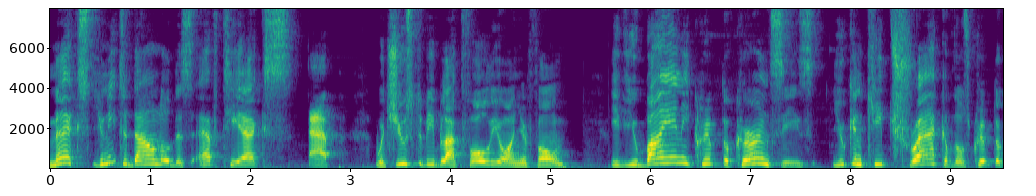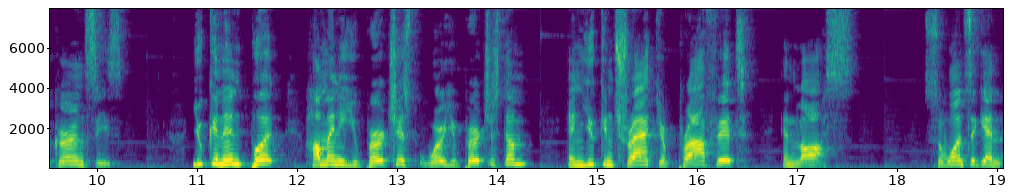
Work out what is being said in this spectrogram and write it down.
next, you need to download this FTX app, which used to be Blockfolio on your phone. If you buy any cryptocurrencies, you can keep track of those cryptocurrencies. You can input how many you purchased, where you purchased them, and you can track your profit and loss. So once again,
